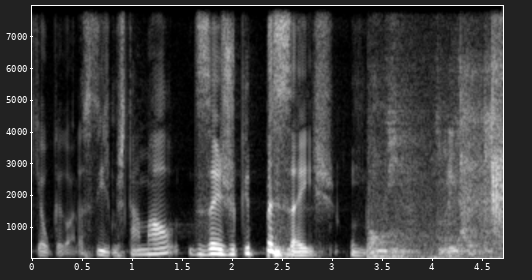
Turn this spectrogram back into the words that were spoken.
que é o que agora se diz, mas está mal, desejo que passeis um bom dia. Obrigado.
